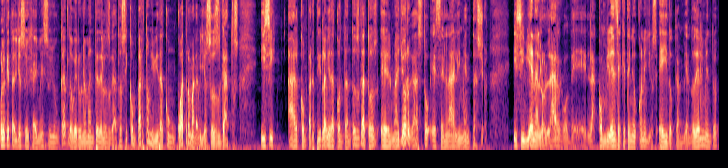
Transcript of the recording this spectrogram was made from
Hola, ¿qué tal? Yo soy Jaime, soy un cat lover, un amante de los gatos y comparto mi vida con cuatro maravillosos gatos. Y sí, al compartir la vida con tantos gatos, el mayor gasto es en la alimentación. Y si bien a lo largo de la convivencia que he tenido con ellos he ido cambiando de alimento,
